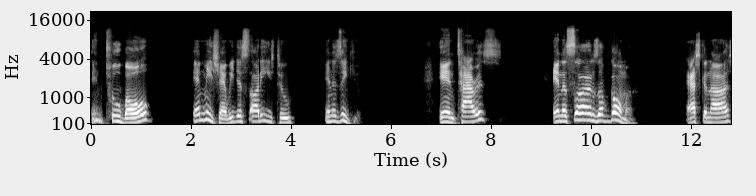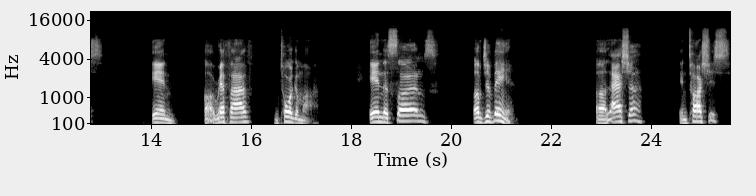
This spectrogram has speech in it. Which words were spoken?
and Tubal, and Meshech. We just saw these two in Ezekiel. In Tiras, and the sons of Gomer, Ashkenaz, and uh, Riphath, and Togarmah, and the sons of Javan, uh, Lasha, and Tarshish,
